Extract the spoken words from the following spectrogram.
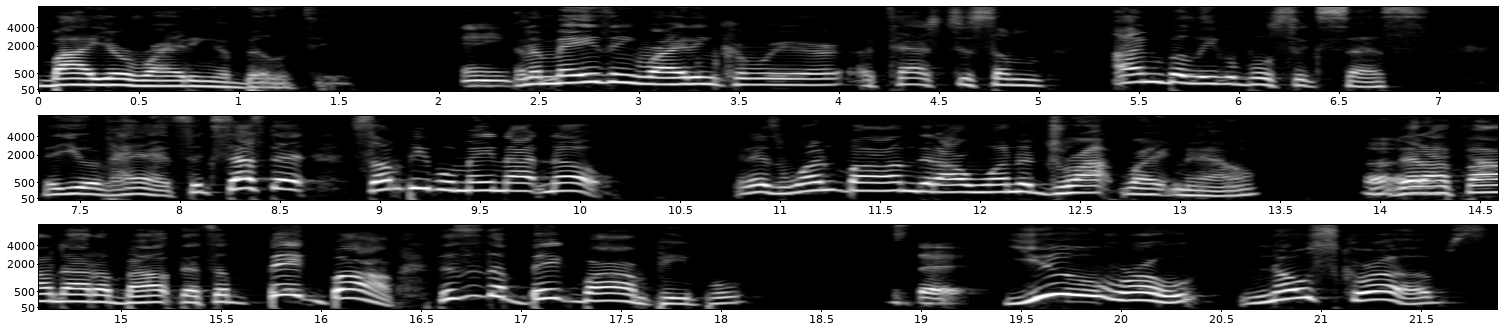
by your writing ability. An amazing writing career attached to some unbelievable success that you have had. Success that some people may not know. And there's one bomb that I want to drop right now that I found out about that's a big bomb. This is the big bomb, people. What's that? You wrote No Scrubs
